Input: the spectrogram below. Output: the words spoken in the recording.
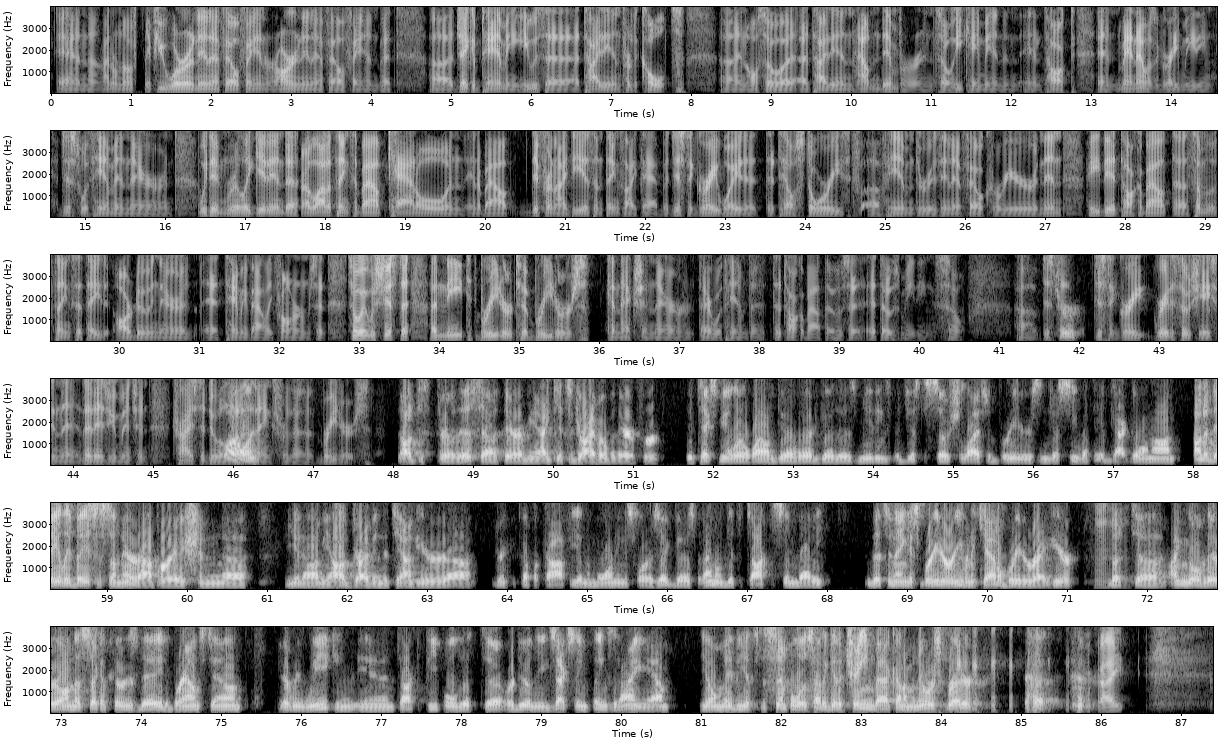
And uh, I don't know if, if you were an NFL fan or are an NFL fan, but uh, Jacob Tamme, he was a, a tight end for the Colts. Uh, and also a, a, tight end out in Denver. And so he came in and, and talked. And man, that was a great meeting just with him in there. And we didn't really get into a lot of things about cattle and, and about different ideas and things like that. But just a great way to, to tell stories of him through his NFL career. And then he did talk about uh, some of the things that they are doing there at, at Tamme Valley Farms. And so it was just a, a neat breeder to breeders connection there there with him to, to talk about those at, at those meetings. So uh, just sure. a just a great great association that, that as you mentioned tries to do a well, lot of things for the breeders. I'll just throw this out there. I mean, I get to drive over there for it takes me a little while to get over there to go to those meetings, but just to socialize with breeders and just see what they've got going on on a daily basis on their operation. Uh, you know, I mean, I'll drive into town here, uh, drink a cup of coffee in the morning as far as it goes, but I don't get to talk to somebody that's an Angus breeder or even a cattle breeder right here. Mm-hmm. But uh, I can go over there on the second Thursday to Brownstown every week and, and talk to people that uh, are doing the exact same things that I am. You know, maybe it's as simple as how to get a chain back on a manure spreader. right.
